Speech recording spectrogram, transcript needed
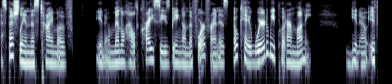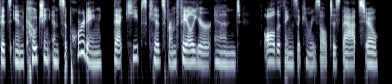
especially in this time of, you know, mental health crises being on the forefront, is okay, where do we put our money? You know, mm-hmm. if it's in coaching and supporting that keeps kids from failure and all the things that can result is that. So,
